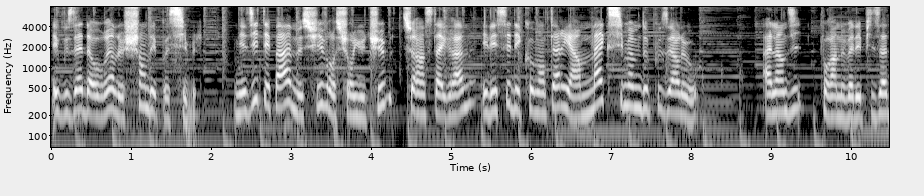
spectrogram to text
et vous aide à ouvrir le champ des possibles. N'hésitez pas à me suivre sur YouTube, sur Instagram et laisser des commentaires et un maximum de pouces vers le haut. À lundi pour un nouvel épisode.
